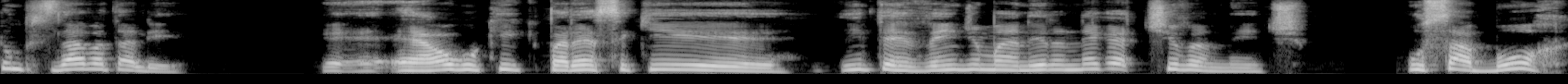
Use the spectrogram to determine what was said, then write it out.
não precisava estar ali. É, é algo que parece que intervém de maneira negativamente. O sabor,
